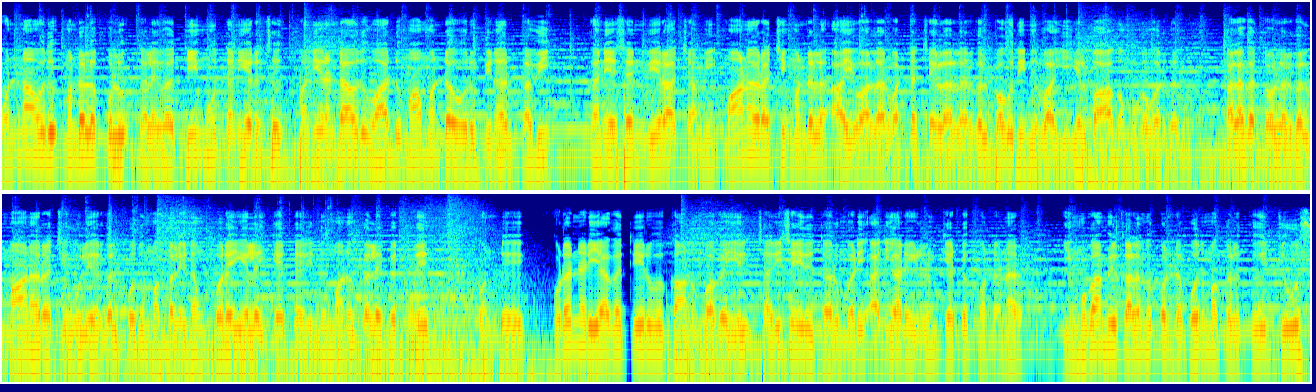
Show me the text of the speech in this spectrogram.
ஒன்றாவது மண்டல குழு தலைவர் திமு தனியரசு பன்னிரெண்டாவது வார்டு மாமன்ற உறுப்பினர் கவி கணேசன் வீராசாமி மாநகராட்சி மண்டல ஆய்வாளர் வட்டச் செயலாளர்கள் பகுதி நிர்வாகிகள் பாக முகவர்கள் கழக தோழர்கள் மாநகராட்சி ஊழியர்கள் பொதுமக்களிடம் குறைகளை கேட்டறிந்து மனுக்களை பெற்று கொண்டு உடனடியாக தீர்வு காணும் வகையில் சரி செய்து தரும்படி அதிகாரிகளிடம் கேட்டுக்கொண்டனர். இம்முகாமில் கலந்து கொண்ட பொதுமக்களுக்கு ஜூஸ்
